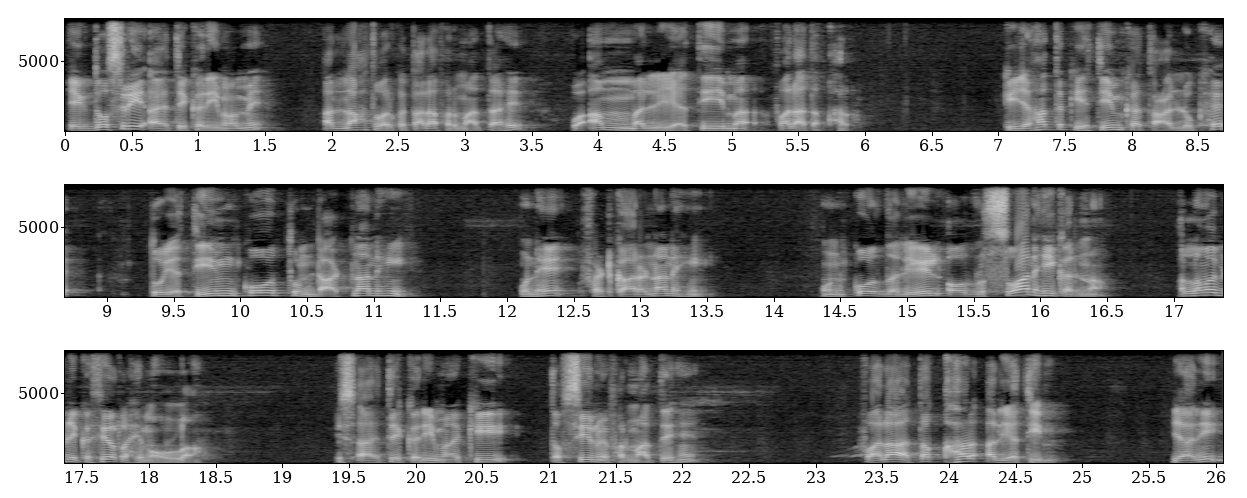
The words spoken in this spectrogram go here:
ایک دوسری آیت کریمہ میں اللہ تبارک و تعالیٰ فرماتا ہے وَأَمَّ الْيَتِيمَ فَلَا تَقْهَرْ۔ کہ جہاں تک یتیم کا تعلق ہے، تو یتیم کو تم ڈانٹنا نہیں، انہیں پھٹکارنا نہیں، ان کو دلیل اور رسوا نہیں کرنا۔ علامہ ابن کثیر رحمہ اللہ اس آیت کریمہ کی تفسیر میں فرماتے ہیں، فلا تقہر الیتیم یعنی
